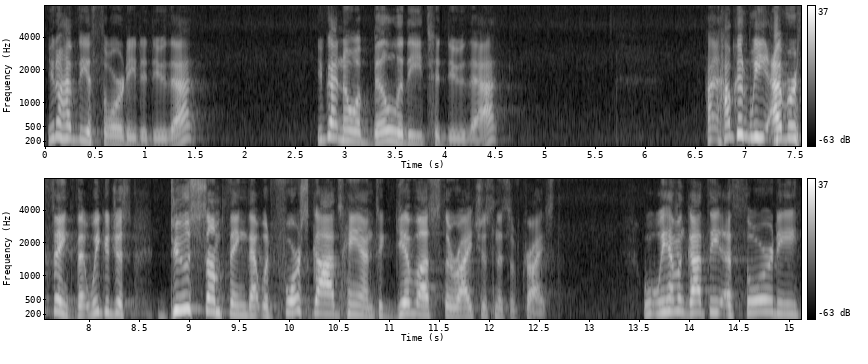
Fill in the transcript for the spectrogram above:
You don't have the authority to do that. You've got no ability to do that. How could we ever think that we could just do something that would force God's hand to give us the righteousness of Christ? We haven't got the authority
